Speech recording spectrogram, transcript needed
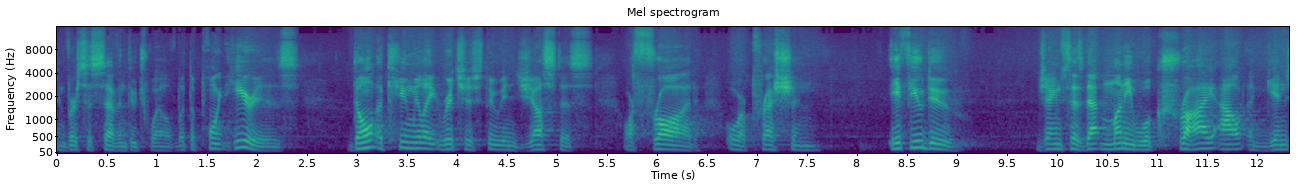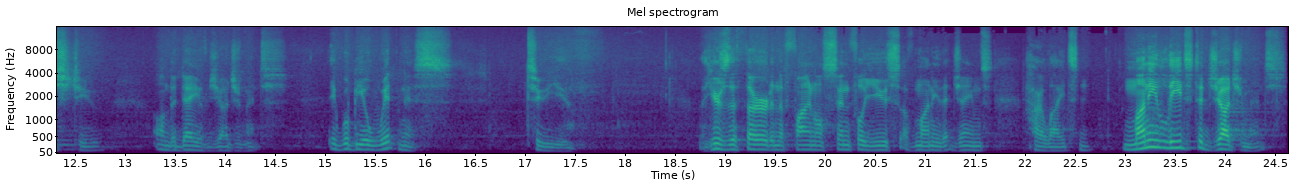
in verses 7 through 12. But the point here is don't accumulate riches through injustice or fraud or oppression. If you do, James says that money will cry out against you on the day of judgment. It will be a witness to you. Here's the third and the final sinful use of money that James highlights money leads to judgment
